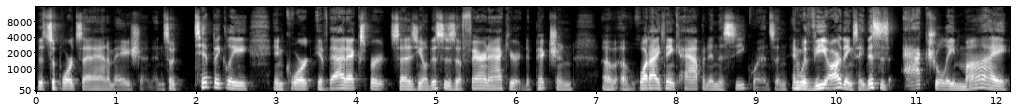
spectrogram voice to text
that supports that animation. And so typically in court, if that expert says, you know, this is a fair and accurate depiction of, of what I think happened in the sequence, and, and with VR, they can say, this is actually my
